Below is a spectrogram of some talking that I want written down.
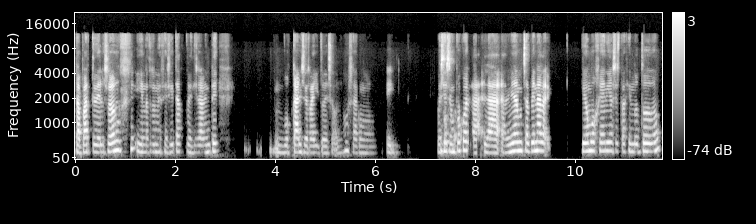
taparte del sol y en otros necesitas precisamente buscar ese rayito de sol, ¿no? O sea, como, Sí. Pues es un poco poco, la, la- a mí me da mucha pena la- qué homogéneo se está haciendo todo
